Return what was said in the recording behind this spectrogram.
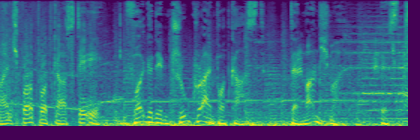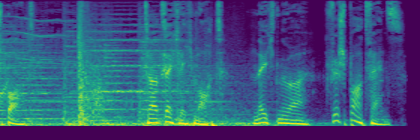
meinsportpodcast.de. Folge dem True Crime Podcast, denn manchmal ist Sport tatsächlich Mord. Nicht nur für Sportfans.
